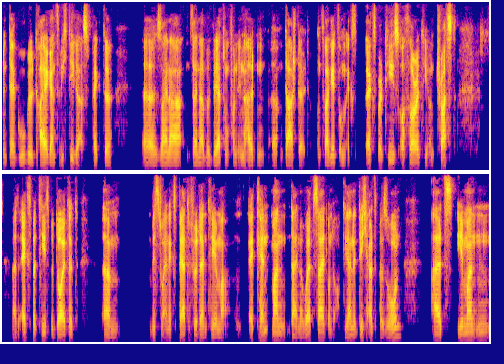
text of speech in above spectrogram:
mit der Google drei ganz wichtige Aspekte äh, seiner, seiner Bewertung von Inhalten äh, darstellt. Und zwar geht es um Ex Expertise, Authority und Trust. Also Expertise bedeutet, ähm, bist du ein Experte für dein Thema? Erkennt man deine Website und auch gerne dich als Person als jemanden,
